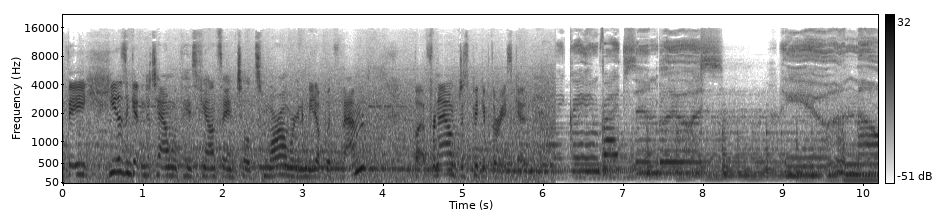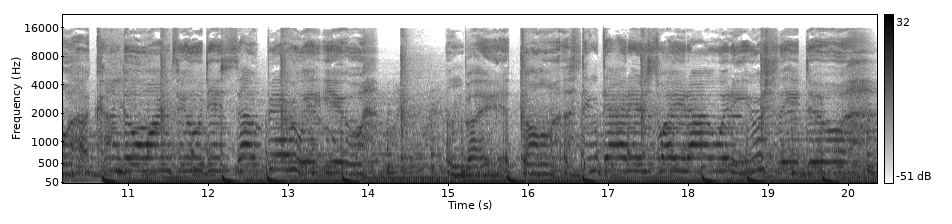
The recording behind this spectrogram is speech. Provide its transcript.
they he doesn't get into town with his fiance until tomorrow. We're gonna meet up with them. But for now, just pick up the race kit. Green, blues. You know But I don't think that is what I would usually do.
